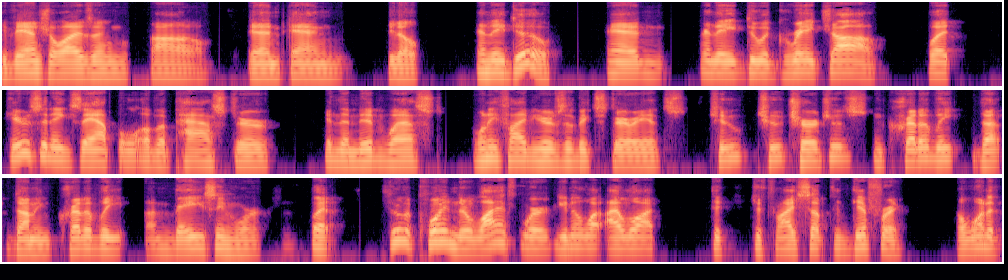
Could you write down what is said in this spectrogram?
evangelizing, uh, and, and, you know, and they do. And, and they do a great job. But here's an example of a pastor in the Midwest, 25 years of experience, two two churches, incredibly done incredibly amazing work. But through the point in their life where you know what, I want to, to try something different. I want to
